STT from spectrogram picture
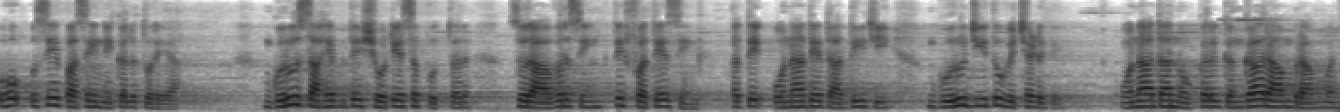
ਉਹ ਉਸੇ ਪਾਸੇ ਨਿਕਲ ਤੁਰਿਆ। ਗੁਰੂ ਸਾਹਿਬ ਦੇ ਛੋਟੇ ਸਪੁੱਤਰ ਜ਼ੋਰਾਵਰ ਸਿੰਘ ਤੇ ਫਤਿਹ ਸਿੰਘ ਅਤੇ ਉਹਨਾਂ ਦੇ ਦਾਦੀ ਜੀ ਗੁਰੂ ਜੀ ਤੋਂ ਵਿਛੜ ਗਏ। ਉਹਨਾਂ ਦਾ ਨੌਕਰ ਗੰਗਾ ਰਾਮ ਬ੍ਰਾਹਮਣ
